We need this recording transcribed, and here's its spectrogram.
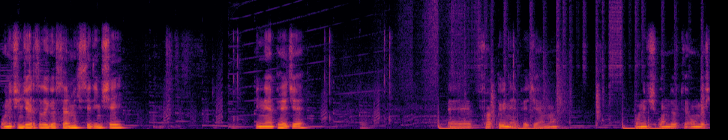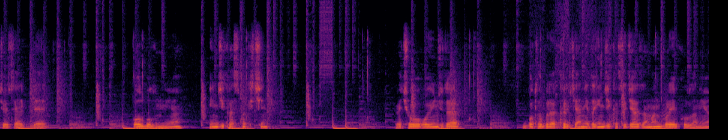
On üçüncü haritada göstermek istediğim şey bir NPC. Ee, farklı bir NPC ama. 13, 14 ve 15'te özellikle bol bulunuyor. İnci kasmak için. Ve çoğu oyuncu da bota bırakırken ya da inci kasacağı zaman burayı kullanıyor.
